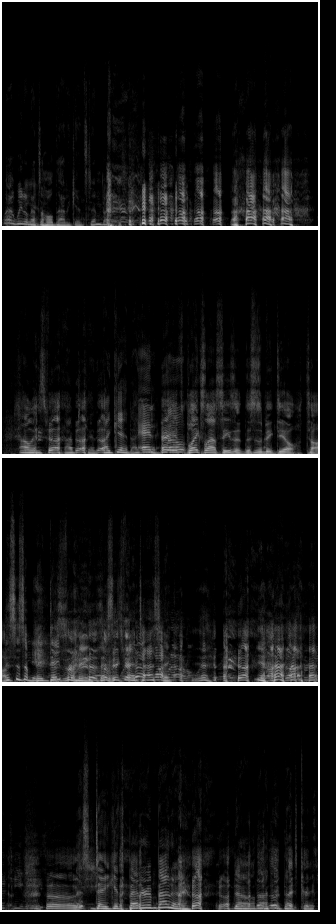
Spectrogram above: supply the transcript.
Well, we don't have to hold that against him, but. oh, he's fine. I'm kidding. I kid. I kid. and Hey, well, it's Blake's last season. This is a big deal, Todd. This is a big day for me. This is fantastic. I don't know. Yeah. For good TV. so- This day gets better and better. No, I think that's great.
